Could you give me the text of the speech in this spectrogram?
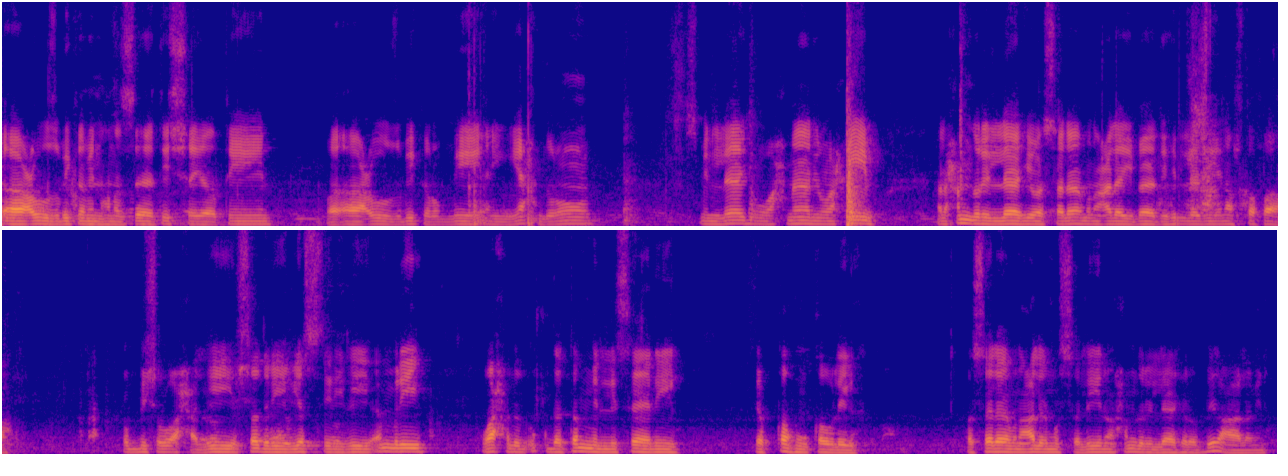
أعوذ بك من همزات الشياطين وأعوذ بك ربي أن يحضرون. بسم الله الرحمن الرحيم. الحمد لله وسلام على عباده الذين اصطفى. رب اشرح لي صدري ويسر لي أمري واحلل عقدة من لساني يفقه قولي. والسلام على المرسلين والحمد لله رب العالمين.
